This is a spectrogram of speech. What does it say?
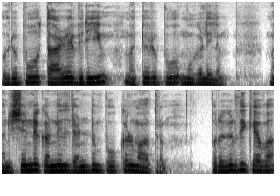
ഒരു പൂ താഴെ വിരിയും മറ്റൊരു പൂ മുകളിലും. മനുഷ്യന്റെ കണ്ണിൽ രണ്ടും പൂക്കൾ മാത്രം. പ്രകൃതിക്കവ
